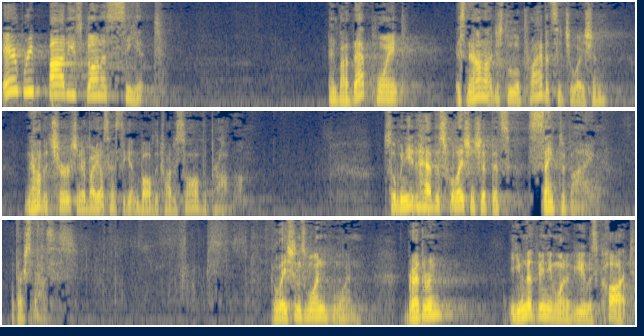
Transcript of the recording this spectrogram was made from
Everybody's going to see it. And by that point, it's now not just a little private situation. Now the church and everybody else has to get involved to try to solve the problem. So we need to have this relationship that's sanctifying with our spouses. Galatians 1 1. Brethren, even if any one of you is caught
